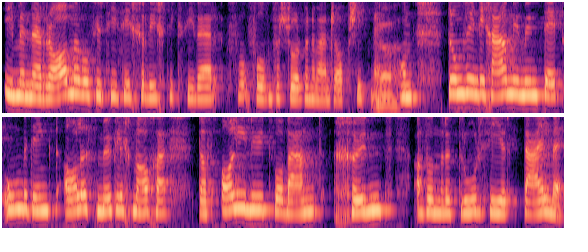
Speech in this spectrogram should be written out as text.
in einem Rahmen, der für sie sicher wichtig wäre, vom verstorbenen Menschen Abschied nehmen. Ja. Und darum finde ich auch, wir müssen dort unbedingt alles möglich machen, dass alle Leute, die wollen, können an so einer Trauerfeier teilnehmen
